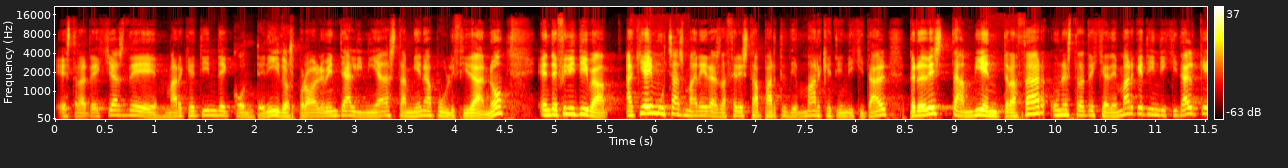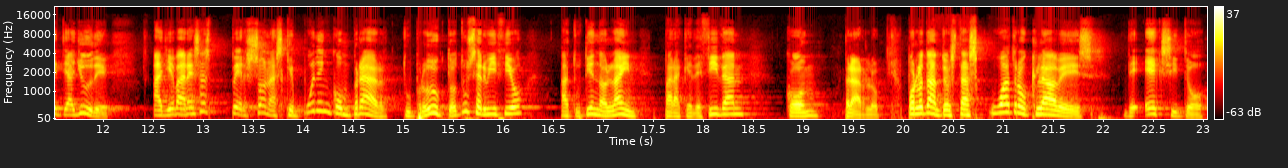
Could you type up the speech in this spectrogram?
estrategias de marketing de contenidos, probablemente alineadas también a publicidad, ¿no? En definitiva, aquí hay muchas maneras de hacer esta parte de marketing digital, pero debes también trazar una estrategia de marketing digital que te ayude a llevar a esas personas que pueden comprar tu producto o tu servicio a tu tienda online para que decidan comprarlo. Por lo tanto, estas cuatro claves de éxito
